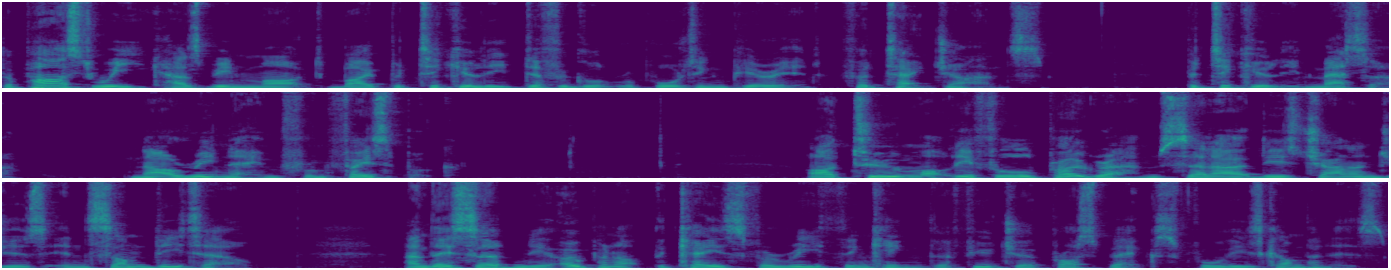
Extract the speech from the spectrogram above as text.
The past week has been marked by particularly difficult reporting period for tech giants, particularly Meta, now renamed from Facebook. Our two Motley Fool programs set out these challenges in some detail and they certainly open up the case for rethinking the future prospects for these companies.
